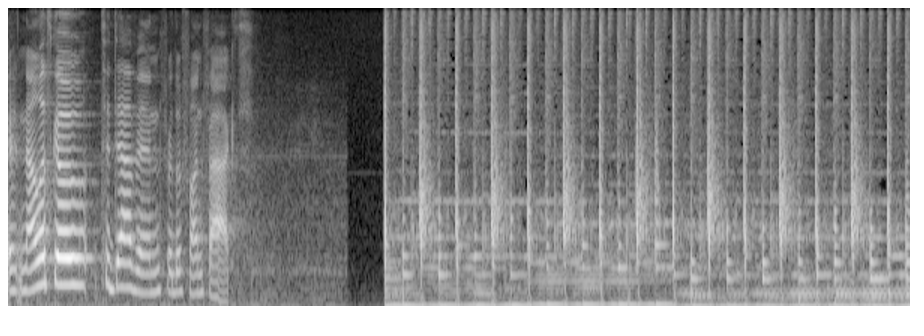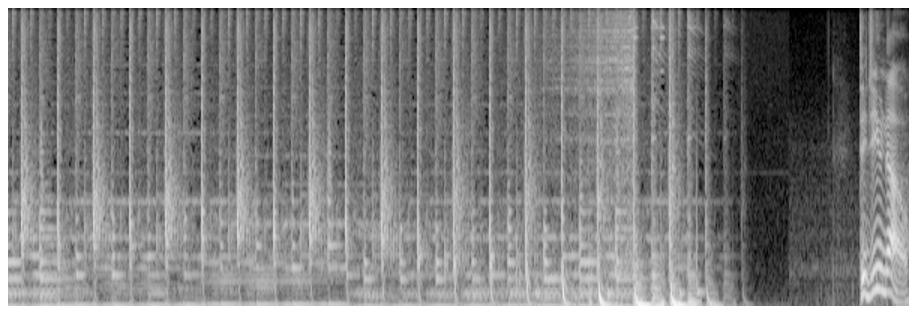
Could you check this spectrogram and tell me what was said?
Now let's go to Davin for the fun fact. Did you know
